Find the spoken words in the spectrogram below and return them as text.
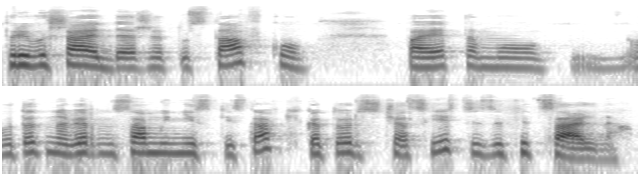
превышает даже эту ставку. Поэтому вот это, наверное, самые низкие ставки, которые сейчас есть из официальных.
